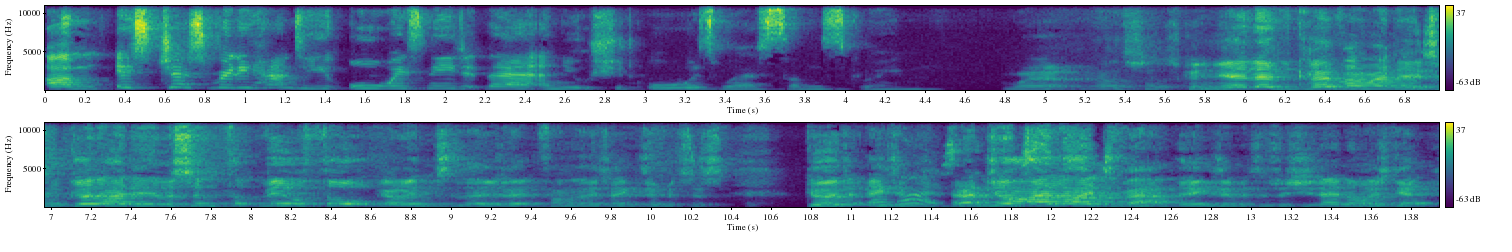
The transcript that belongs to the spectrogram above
Um, it's just really handy. You always need it there, and you should always wear sunscreen. Well, that's good. Yeah, no, clever ideas. Some good ideas. There was some th- real thought going into those from those exhibitors. Good exhibitors. And you know what I liked about the exhibitors, which you don't always get,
